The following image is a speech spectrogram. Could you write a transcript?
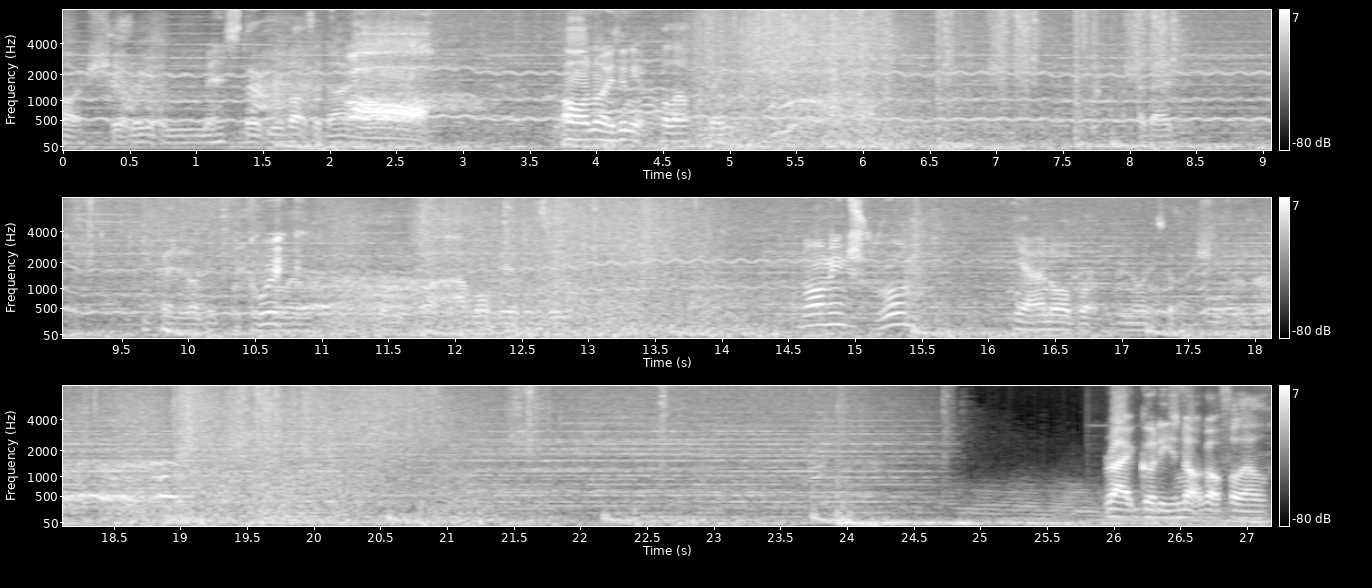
Oh shit, we're getting messed up. We're about to die. Oh! Oh no, he's gonna get full health, I think. I died. You better not get fucking Quick. full health. I won't be able to. No, I mean just run. Yeah, I know, but you know he's got that shit. Right, good, he's not got full health.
